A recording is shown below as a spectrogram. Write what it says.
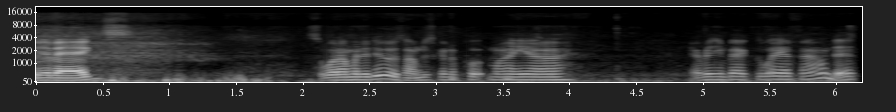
We have eggs. So what I'm going to do is I'm just going to put my uh, everything back the way I found it.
